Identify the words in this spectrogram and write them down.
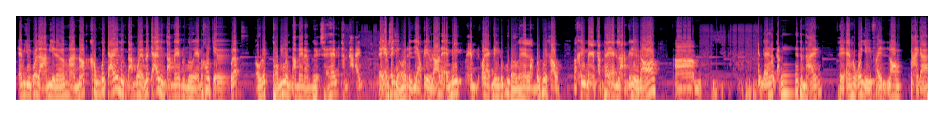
em gì có làm gì nữa mà nó không có trái lương tâm của em nó trái lương tâm em là người em nó khó chịu lắm. Còn nếu thuận với lương tâm em là em người sẽ thấy nó thanh thản. Thì em sẽ dựa vào cái điều đó để em biết em có đang đi đúng đường hay làm đúng hay không. Và khi mà em cảm thấy em làm cái điều đó à, em cảm thấy thanh thản thì em không có gì phải lo ngại cả.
